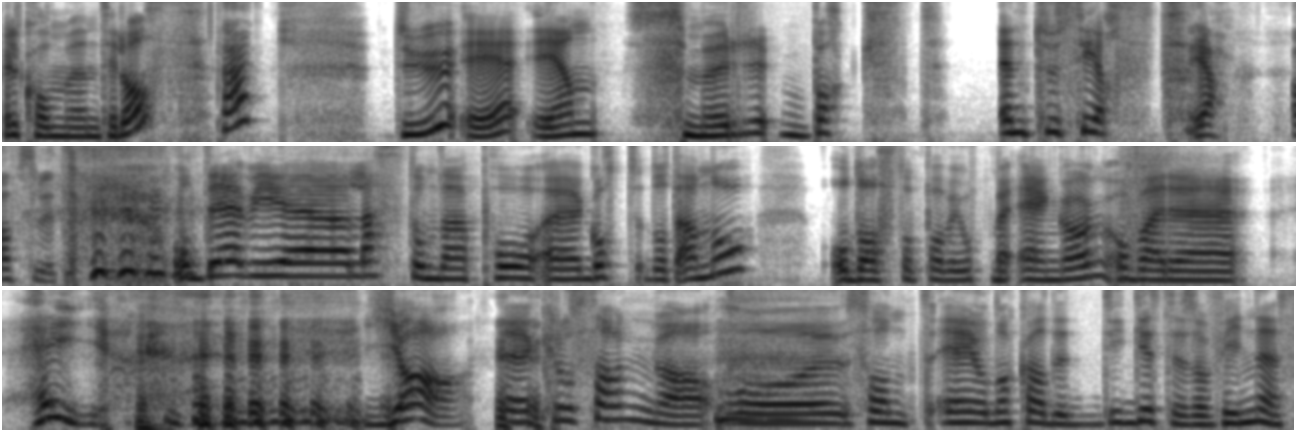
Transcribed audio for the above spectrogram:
velkommen til oss. Takk. Du er en smørbakstentusiast. Ja, absolutt. Og det vi eh, leste om deg på eh, godt.no, og da stoppa vi opp med en gang og bare Hei! ja! Eh, croissanter og sånt er jo noe av det diggeste som finnes.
